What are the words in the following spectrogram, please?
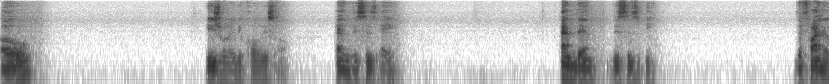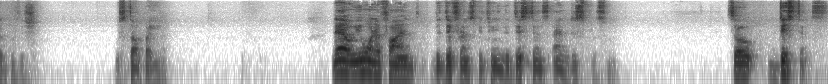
O, usually they call this O, and this is A, and then this is B, the final position. We stop by here. Now we want to find the difference between the distance and displacement. So distance.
